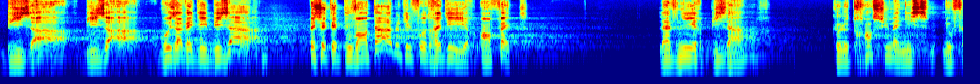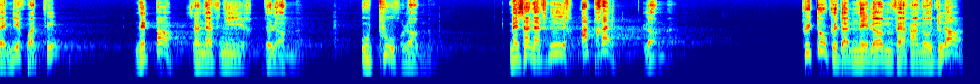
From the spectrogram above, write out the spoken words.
Bizarre, bizarre, vous avez dit bizarre, mais c'est épouvantable qu'il faudrait dire, en fait. L'avenir bizarre que le transhumanisme nous fait miroiter n'est pas un avenir de l'homme ou pour l'homme, mais un avenir après l'homme. Plutôt que d'amener l'homme vers un au-delà,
